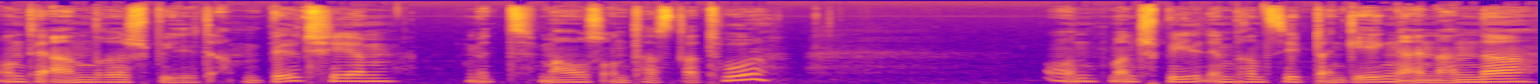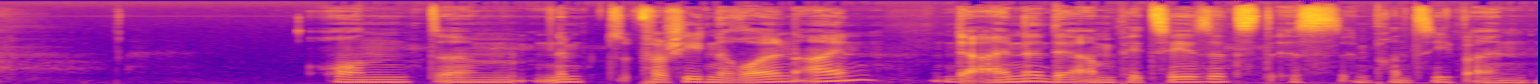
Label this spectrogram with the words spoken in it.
und der andere spielt am Bildschirm mit Maus und Tastatur. Und man spielt im Prinzip dann gegeneinander und ähm, nimmt verschiedene Rollen ein. Der eine, der am PC sitzt, ist im Prinzip ein,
